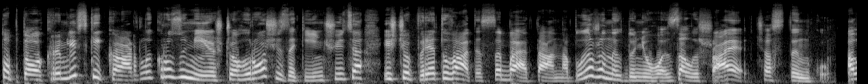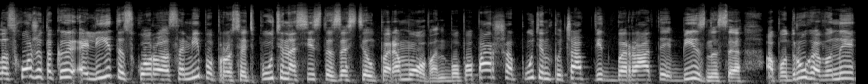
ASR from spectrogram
Тобто кремлівський карлик розуміє, що гроші закінчуються, і щоб врятувати себе та наближених до нього, залишає частинку. Але схоже, таки еліти скоро самі попросять Путіна сісти за стіл перемовин. Бо, по-перше, Путін почав відбирати бізнеси. А по-друге, вони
